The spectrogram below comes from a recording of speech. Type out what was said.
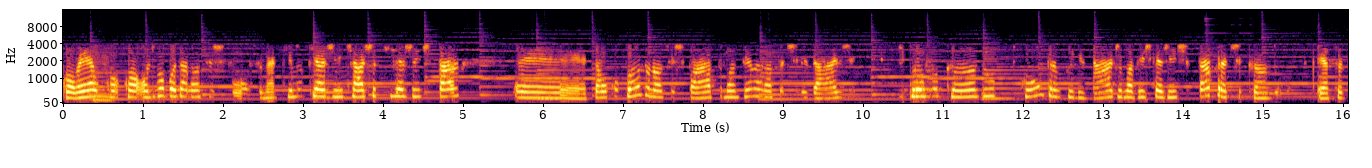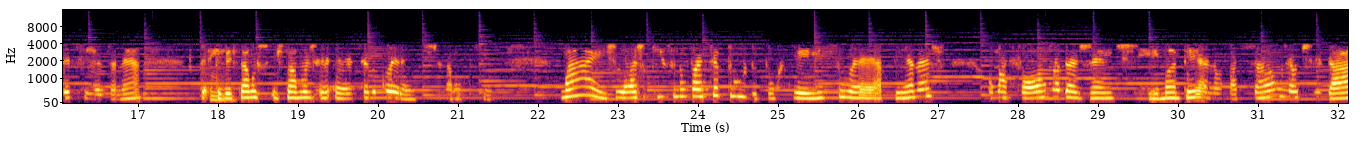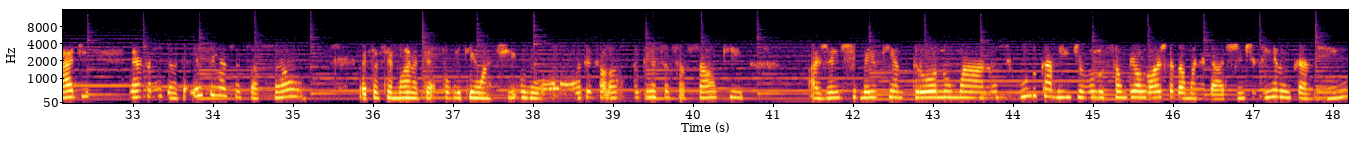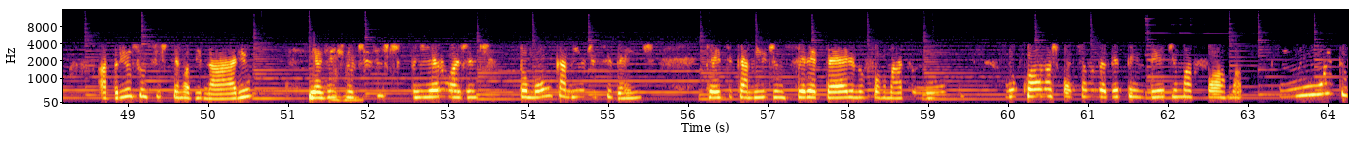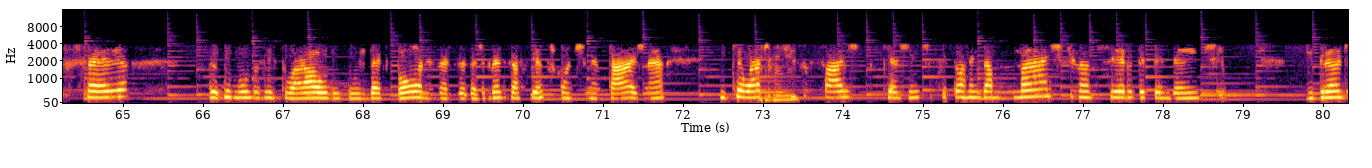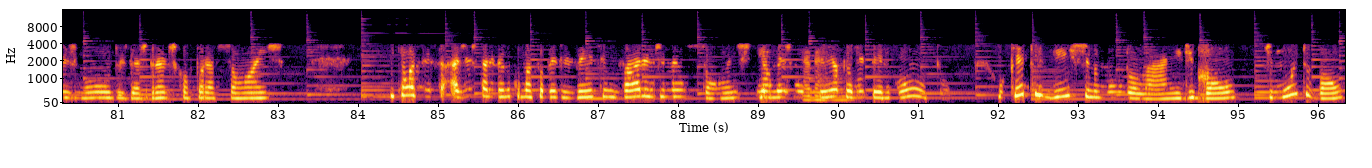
qual é, hum. qual, qual, onde vou botar nosso esforço? Naquilo que a gente acha que a gente está é, tá ocupando o nosso espaço, mantendo a nossa atividade e provocando com tranquilidade, uma vez que a gente está praticando essa defesa, né? Sim. estamos, estamos é, é, sendo coerentes, digamos assim. Mas, lógico que isso não vai ser tudo, porque isso é apenas uma forma da gente e manter a inovação e a utilidade nessa mudança. Eu tenho a sensação, essa semana publiquei um artigo no ontem falando, eu tenho a sensação que a gente meio que entrou numa, num segundo caminho de evolução biológica da humanidade. A gente vinha num caminho, abriu-se um sistema binário e a gente, uhum. no desespero, a gente tomou um caminho dissidente, que é esse caminho de um ser etéreo no formato nu, no qual nós passamos a depender de uma forma muito séria do, do mundo virtual, do, dos backbones, né, das grandes acertos continentais, né? E que eu acho uhum. que isso faz que a gente se torne ainda mais financeiro dependente de grandes mundos, das grandes corporações, então, assim, a gente está lidando com uma sobrevivência em várias dimensões e, ao mesmo é tempo, eu me pergunto o que, que existe no mundo online de bom, de muito bom,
